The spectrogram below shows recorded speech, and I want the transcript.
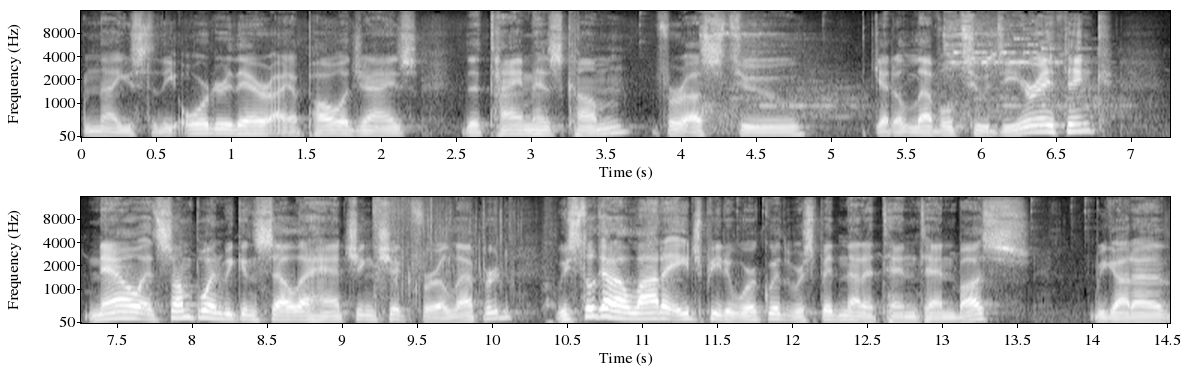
I'm not used to the order there. I apologize. The time has come for us to get a level 2 deer, I think. Now, at some point, we can sell a hatching chick for a leopard. We still got a lot of HP to work with. We're spitting out a 10-10 bus. We got a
